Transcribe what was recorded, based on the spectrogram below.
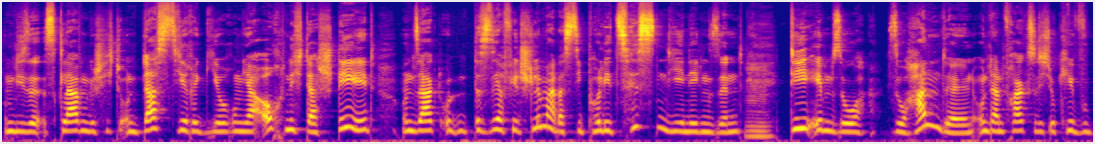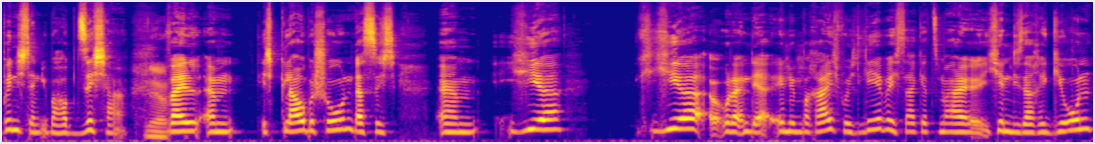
um diese Sklavengeschichte und dass die Regierung ja auch nicht da steht und sagt, und das ist ja viel schlimmer, dass die Polizisten diejenigen sind, die eben so, so handeln und dann fragst du dich, okay, wo bin ich denn überhaupt sicher? Ja. Weil ähm, ich glaube schon, dass sich ähm, hier hier äh, oder in, der, in dem Bereich, wo ich lebe, ich sage jetzt mal hier in dieser Region,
